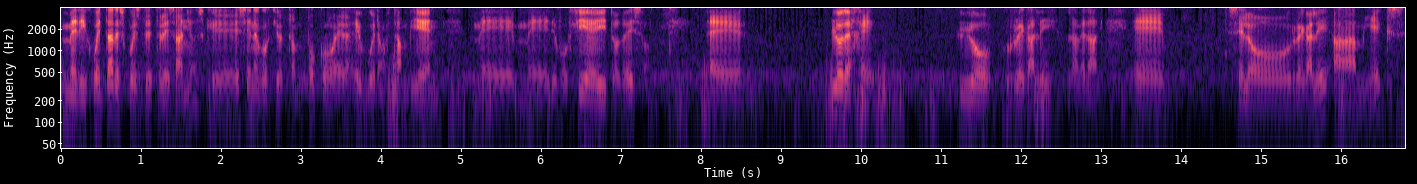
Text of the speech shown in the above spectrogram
me di cuenta después de tres años que ese negocio tampoco era, eh, bueno, también me, me, divorcié y todo eso. Eh, lo dejé, lo regalé, la verdad. Eh, se lo regalé a mi ex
